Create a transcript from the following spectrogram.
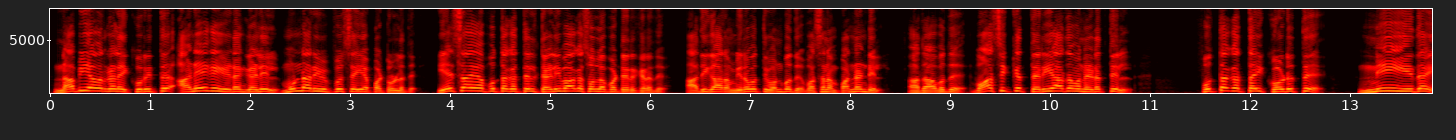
நபி அவர்களை குறித்து அநேக இடங்களில் முன்னறிவிப்பு செய்யப்பட்டுள்ளது. ஏசாயா புத்தகத்தில் தெளிவாக சொல்லப்பட்டிருக்கிறது. அதிகாரம் இருபத்தி ஒன்பது வசனம் பன்னெண்டில் அதாவது வாசிக்க தெரியாதவனிடத்தில் புத்தகத்தை கொடுத்து நீ இதை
